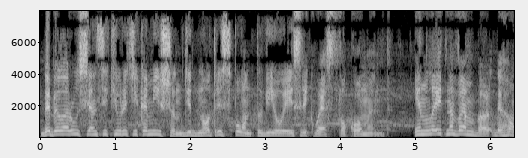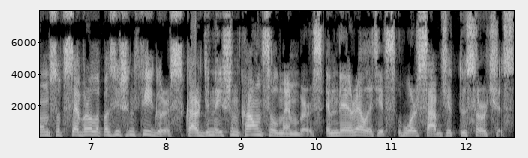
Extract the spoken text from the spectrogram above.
The Belarusian Security Commission did not respond to VOA's request for comment. In late November, the homes of several opposition figures, Coordination Council members, and their relatives were subject to searches.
